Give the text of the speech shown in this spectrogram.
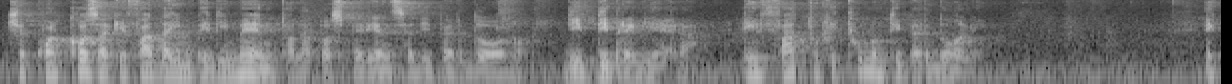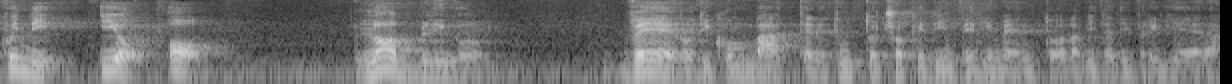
C'è qualcosa che fa da impedimento alla tua esperienza di perdono, di, di preghiera, è il fatto che tu non ti perdoni. E quindi io ho l'obbligo vero di combattere tutto ciò che è di impedimento alla vita di preghiera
